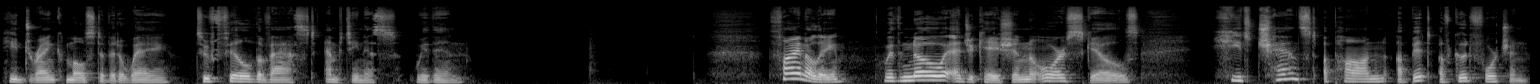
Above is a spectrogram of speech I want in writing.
he drank most of it away to fill the vast emptiness within. Finally, with no education or skills, he'd chanced upon a bit of good fortune.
